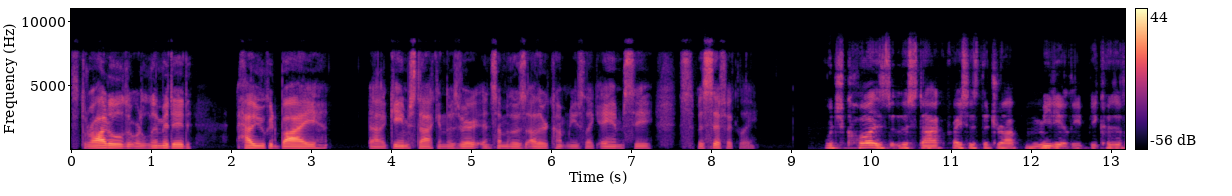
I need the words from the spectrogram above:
throttled or limited how you could buy uh, GameStop and those very and some of those other companies like AMC specifically, which caused the stock prices to drop immediately because of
